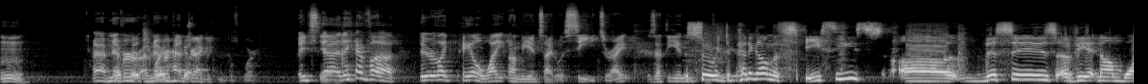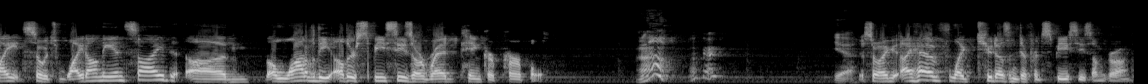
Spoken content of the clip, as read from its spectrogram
Mm. I've never, it's I've never ripe, had yeah. dragon fruit before. It's Yeah. uh, they have uh, they're like pale white on the inside with seeds, right? Is that the in- So depending on the species, uh, this is a Vietnam white, so it's white on the inside. Uh, A lot of the other species are red, pink, or purple. Oh, okay. Yeah. So I, I have like two dozen different species I'm growing.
